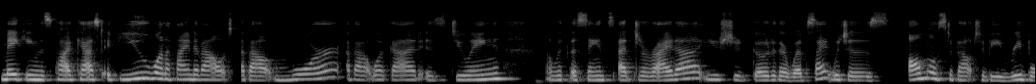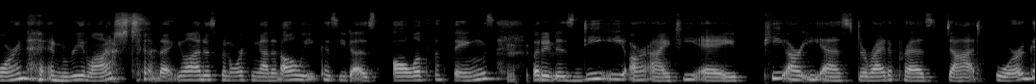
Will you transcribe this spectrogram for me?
making this podcast. If you want to find out about more about what God is doing with the saints at Derita, you should go to their website, which is almost about to be reborn and relaunched that Yolanda's been working on it all week because he does all of the things, but it is D-E-R-I-T-A P-R-E-S, DeritaPres.org.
